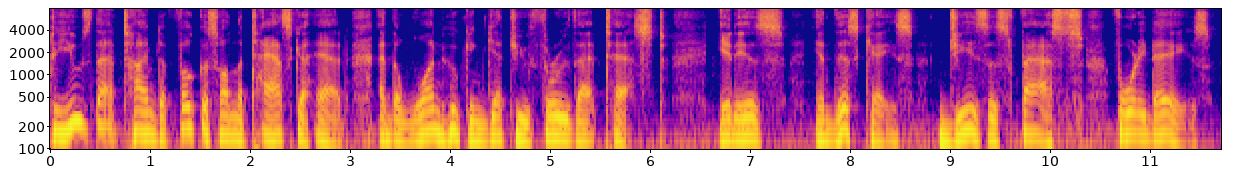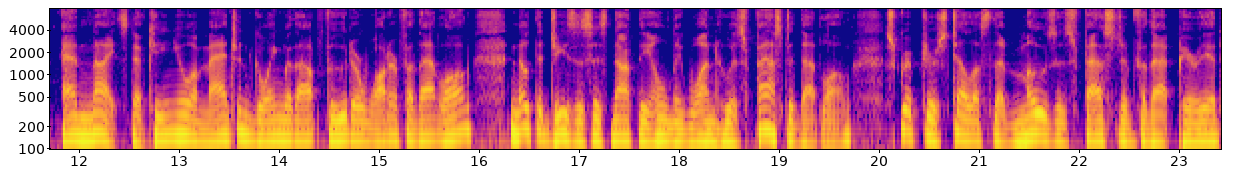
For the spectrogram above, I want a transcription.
to use that time to focus on the task ahead and the one who can get you through that test. It is, in this case, Jesus fasts 40 days and nights. Now, can you imagine going without food or water for that long? Note that Jesus is not the only one who has fasted that long. Scriptures tell us that Moses fasted for that period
